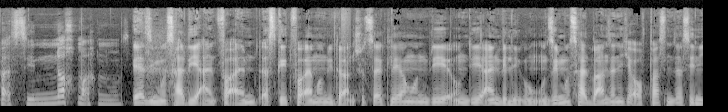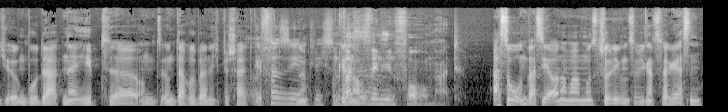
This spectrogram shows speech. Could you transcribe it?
was sie noch machen muss. Ja, sie muss halt die, ein, vor allem, das geht vor allem um die Datenschutzerklärung und um die, um die Einwilligung. Und sie muss halt wahnsinnig aufpassen, dass sie nicht irgendwo Daten erhebt äh, und, und darüber nicht Bescheid gibt. Versehentlich. Ne? Und genau. was ist, wenn sie ein Forum hat? Ach so, und was sie auch noch machen muss, Entschuldigung, das habe ich ganz vergessen,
